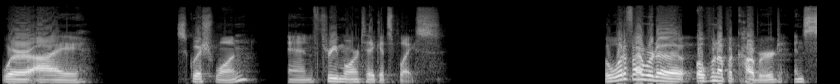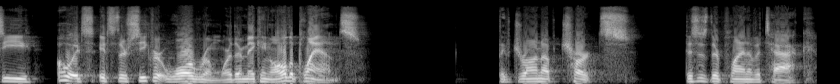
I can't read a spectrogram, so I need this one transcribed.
where I squish one and three more take its place. But what if I were to open up a cupboard and see, oh, it's, it's their secret war room where they're making all the plans? They've drawn up charts. This is their plan of attack.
